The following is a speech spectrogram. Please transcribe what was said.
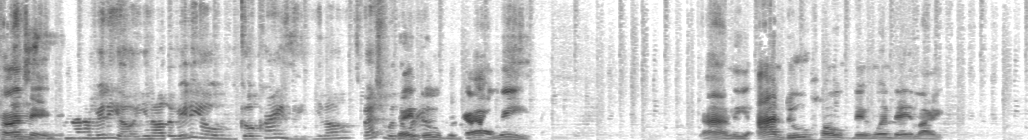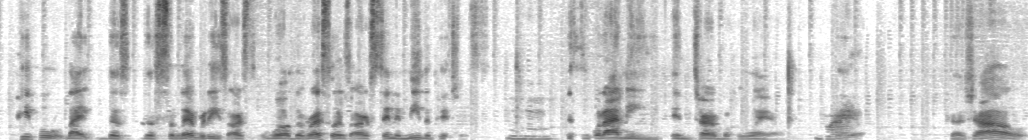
Honey. Not a video. You know, the video go crazy. You know, especially with They the do, but golly, golly, I do hope that one day, like people, like the the celebrities are, well, the wrestlers are sending me the pictures. Mhm. This is what I need in Turnbuckle Wham. Right. Cause y'all,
